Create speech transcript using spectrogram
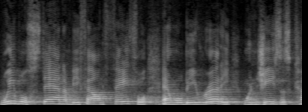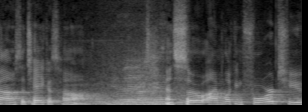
we will stand and be found faithful and will be ready ready when Jesus comes to take us home. And so I'm looking forward to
